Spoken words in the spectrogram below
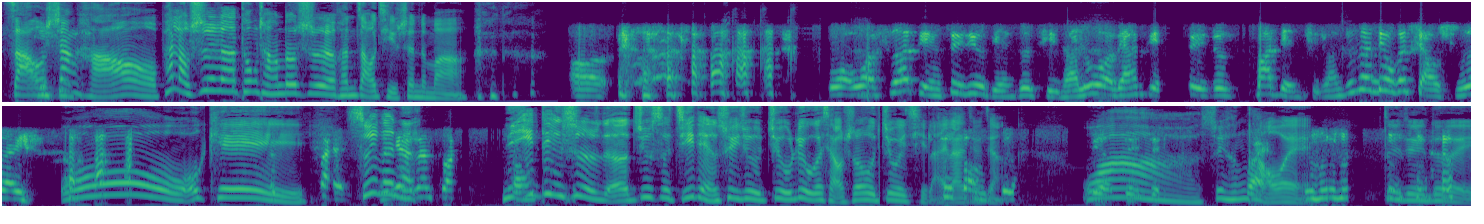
早上好，潘老师呢，通常都是很早起身的吗？呃，我我十二点睡，六点就起床。如果两点睡，就八点起床，就是六个小时而已。哦，OK，所以呢，你一定是呃，就是几点睡就就六个小时后就会起来了，就这样。对对哇，所以很好哎，对对对，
